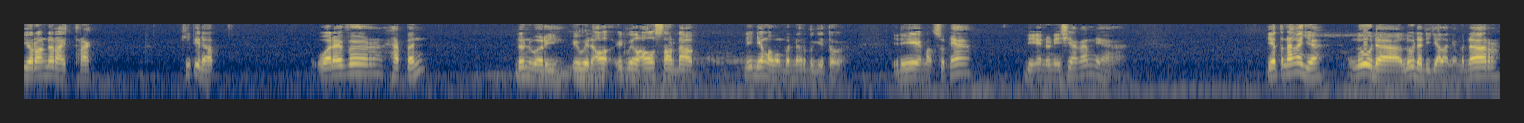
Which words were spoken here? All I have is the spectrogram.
you're on the right track. Keep it up. Whatever happen don't worry. It will all it will all sort out dia dia ngomong bener begitu jadi maksudnya di Indonesia kan ya ya tenang aja lu udah lu udah di jalan yang benar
